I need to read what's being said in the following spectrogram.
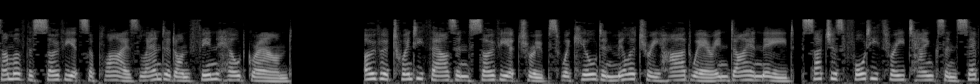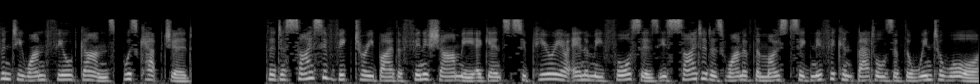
some of the Soviet supplies landed on Finn-held ground. Over 20,000 Soviet troops were killed and military hardware in dire need, such as 43 tanks and 71 field guns, was captured. The decisive victory by the Finnish army against superior enemy forces is cited as one of the most significant battles of the Winter War.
